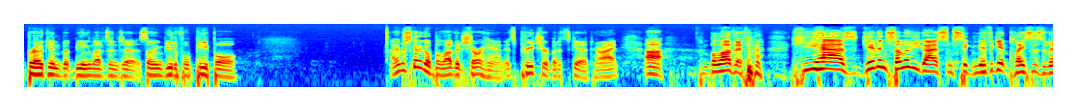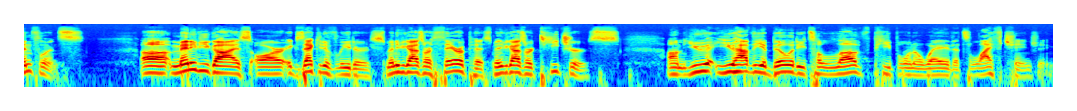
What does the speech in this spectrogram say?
broken but being loved into something beautiful people. I'm just going to go beloved shorthand. It's preacher, but it's good, all right? Uh, beloved, he has given some of you guys some significant places of influence. Uh, many of you guys are executive leaders. Many of you guys are therapists. Many of you guys are teachers. Um, you, you have the ability to love people in a way that's life changing.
